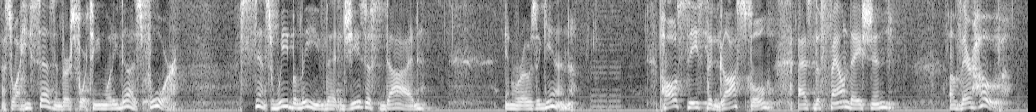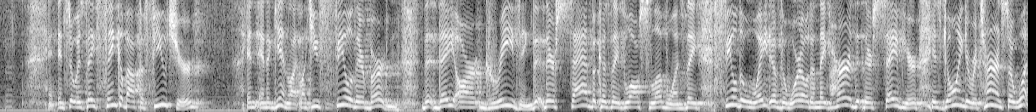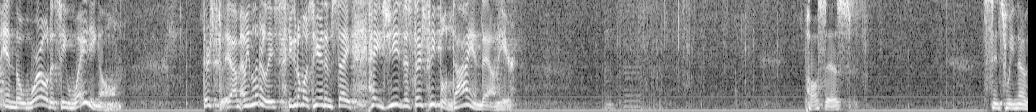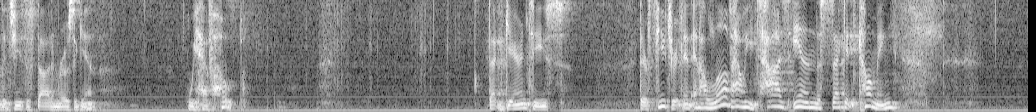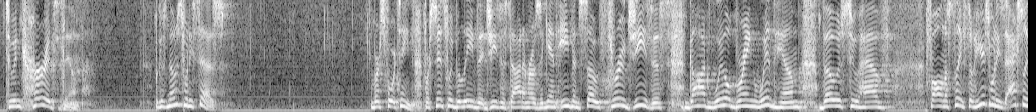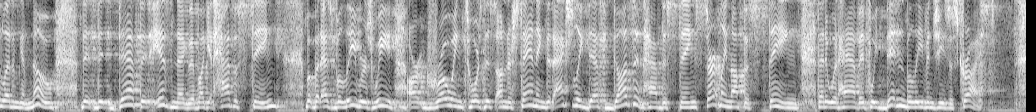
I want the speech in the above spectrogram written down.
That's why he says in verse 14 what he does. For since we believe that Jesus died and rose again. Paul sees the gospel as the foundation of their hope. And, and, so as they think about the future, and, and again, like, like you feel their burden, that they are grieving, that they're sad because they've lost loved ones. They feel the weight of the world and they've heard that their Savior is going to return. So, what in the world is He waiting on? There's, I mean, literally, you can almost hear them say, Hey, Jesus, there's people dying down here. Paul says, since we know that Jesus died and rose again, we have hope. That guarantees their future. And, and I love how he ties in the second coming to encourage them. Because notice what he says. Verse 14, for since we believe that Jesus died and rose again, even so, through Jesus, God will bring with him those who have fallen asleep. So here's what he's actually letting them know that, that death that is negative, like it has a sting, but, but as believers, we are growing towards this understanding that actually death doesn't have the sting, certainly not the sting that it would have if we didn't believe in Jesus Christ.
